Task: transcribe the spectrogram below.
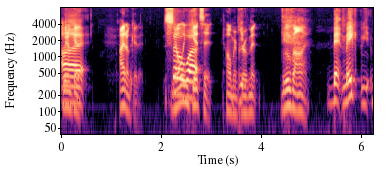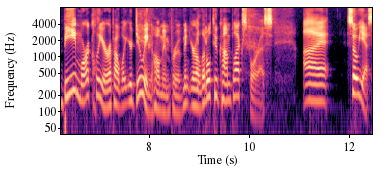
We don't get Uh, it. I don't get it. So no one uh, gets it. Home improvement. Move on. Make be more clear about what you're doing home improvement. You're a little too complex for us. Uh so yes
